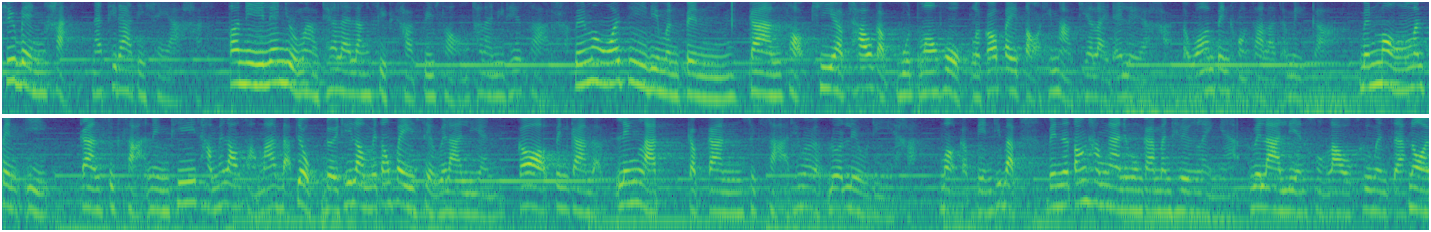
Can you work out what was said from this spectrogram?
ชื่อเบนค่ะ นัทธิดาติชยาค่ะ ตอนนี้เล่นอยู่มหาวิทยาลัยรังสิตค่ะ ปี 2 คณะนิเทศศาสตร์ค่ะ เบนมองว่า GED มันเป็นการสอบเทียบเท่ากับวุฒิม .6 แล้วก็ไปต่อที่มหาวิทยาลัยได้เลยอะค่ะ แต่ว่ามันเป็นของสหรัฐอเมริกา เบนมองว่ามันเป็นอีก การศึกษาหนึ่งที่ทำให้เราสามารถแบบจบ โดยที่เราไม่ต้องไปเสียเวลาเรียน ก็เป็นการแบบเร่งรัดกับการศึกษาที่มันแบบรวดเร็วดีค่ะ เหมาะกับเบนที่แบบเบนจะต้องทำงานในวงการบันเทิงอะไรเงี้ย เวลาเรียนของเราคือมันจะน้อย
